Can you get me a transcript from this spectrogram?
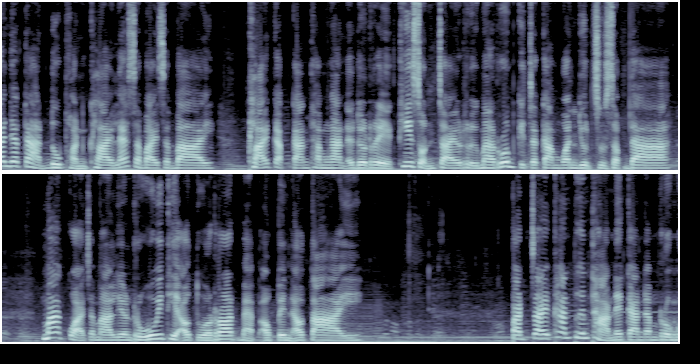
บรรยากาศดูผ่อนคลายและสบายๆ คล้ายกับการทำงานอดิเรกที่สนใจหรือมาร่วมกิจกรรมวันหยุดสุดสัปดาห์ มากกว่าจะมาเรียนรู้วิธีเอาตัวรอดแบบเอาเป็นเอาตาย ปัจจัยขั้นพื้นฐานในการดำรง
